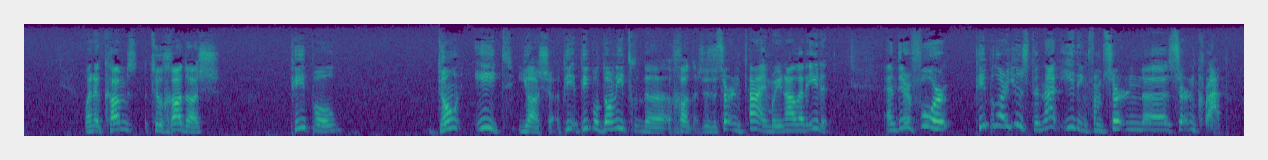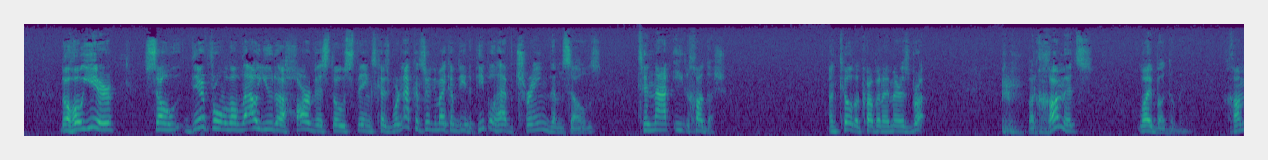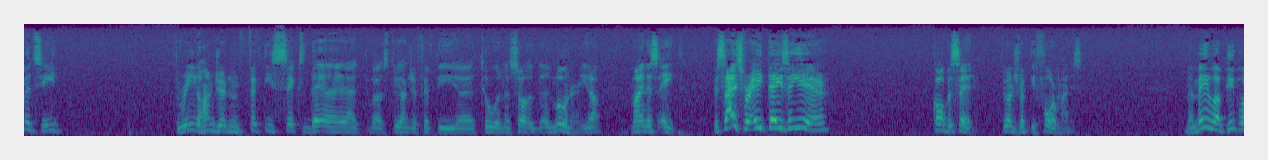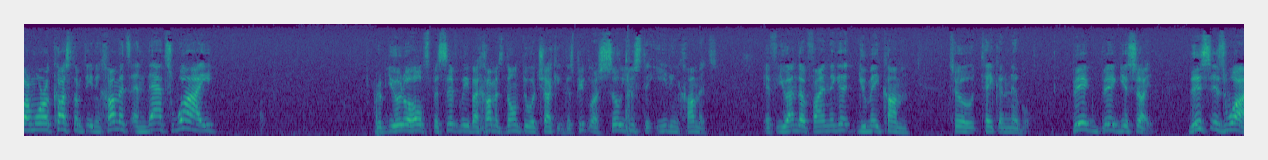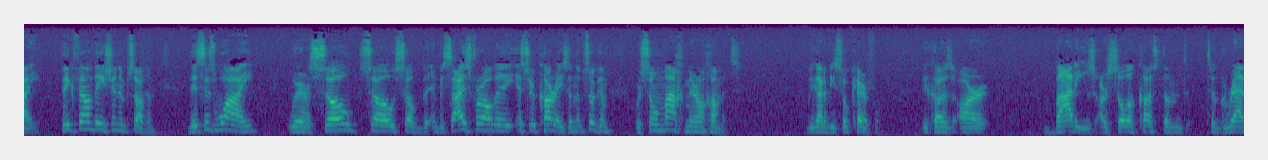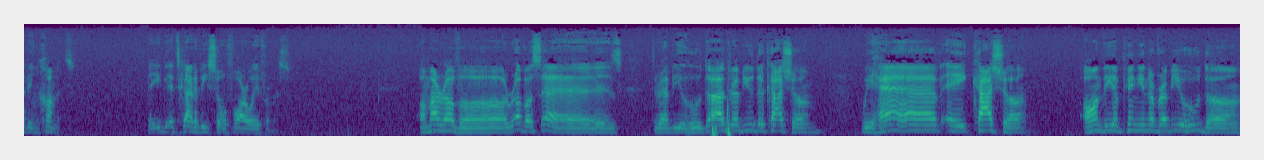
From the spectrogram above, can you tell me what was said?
When it comes to Chadash, people don't eat Yasha. people don't eat the Chadash. There's a certain time where you're not allowed to eat it. And therefore, people are used to not eating from certain uh, certain crop the whole year. So therefore, will allow you to harvest those things because we're not concerned you might come to eat it. People have trained themselves to not eat chadash until the omer is brought. but chametz, loy. Chametz eat 356 day, uh, well, it's 352 in the so, uh, lunar, you know, minus eight. Besides, for eight days a year, kol beseder, 354 minus eight. Memela, people are more accustomed to eating chametz, and that's why Rabbi Yehuda holds specifically by chametz, don't do a checking, because people are so used to eating chametz. If you end up finding it, you may come to take a nibble. Big, big yisoid. This is why big foundation in Pesachim. This is why we're so, so, so. Besides for all the Isser Kares and the Pesukim, we're so machmir on chametz. We got to be so careful because our bodies are so accustomed to grabbing chametz that it's got to be so far away from us. Omar Rava, Rava says, Rabbi Yehuda, Rabbi Yehuda Kasha, we have a Kasha on the opinion of Rabbi Yehuda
